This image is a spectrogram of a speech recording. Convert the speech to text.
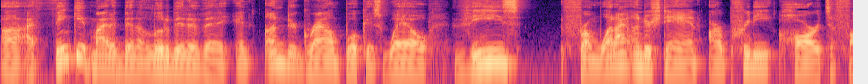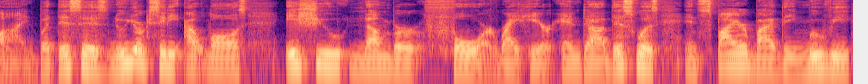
Uh, I think it might have been a little bit of a, an underground book as well. These from what I understand, are pretty hard to find. But this is New York City Outlaws issue number four right here. And uh, this was inspired by the movie,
